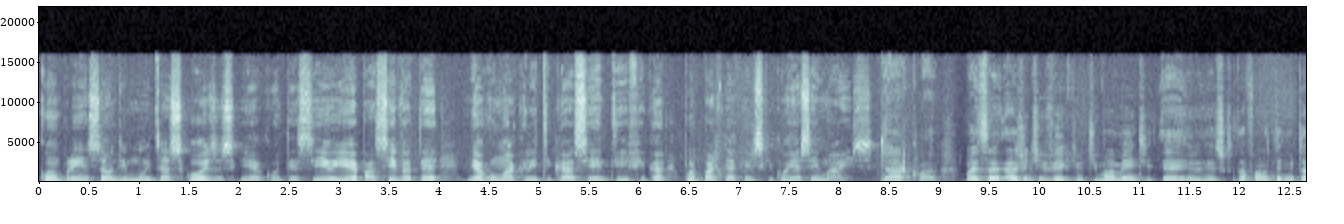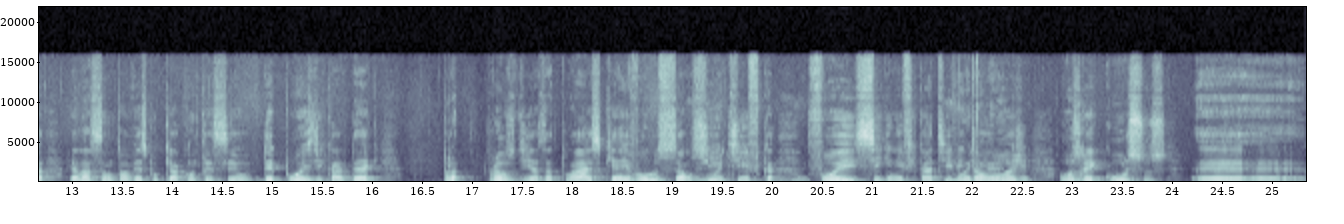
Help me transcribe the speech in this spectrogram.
compreensão de muitas coisas que aconteciam e é passível até de alguma crítica científica por parte daqueles que conhecem mais. Ah, claro. Mas é, a gente vê que ultimamente, é, isso que você está falando tem muita relação talvez com o que aconteceu depois de Kardec para os dias atuais, que a evolução muito, científica muito. foi significativa. Muito então grande. hoje os recursos é,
